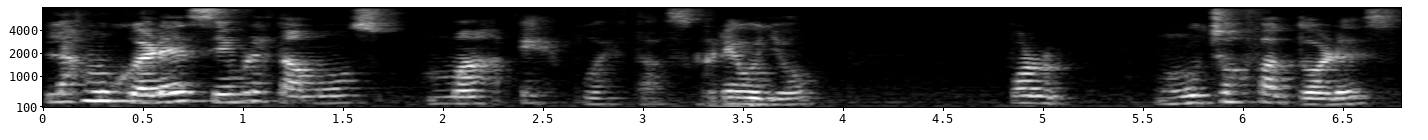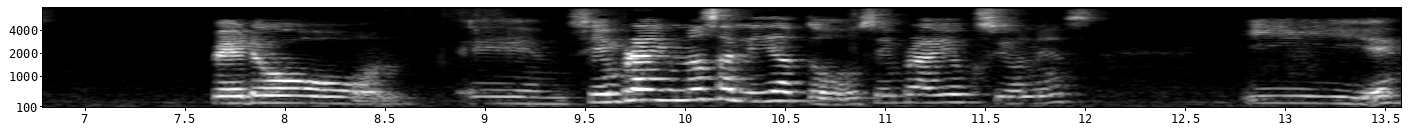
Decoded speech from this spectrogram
las mujeres siempre estamos más expuestas, creo yo, por muchos factores, pero eh, siempre hay una salida a todo, siempre hay opciones y es,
